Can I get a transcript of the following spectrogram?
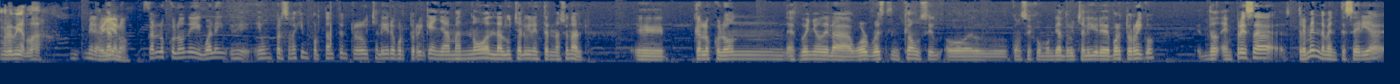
Una mierda. Mira. Carlos, Carlos Colón es igual es, eh, es un personaje importante dentro de la lucha libre puertorriqueña, más no en la lucha libre internacional. Eh, Carlos Colón es dueño de la World Wrestling Council o el Consejo Mundial de Lucha Libre de Puerto Rico, empresa tremendamente seria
